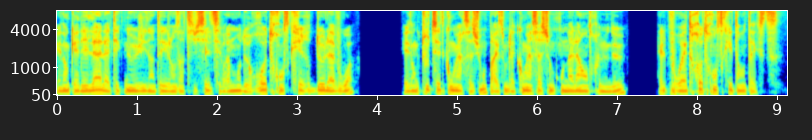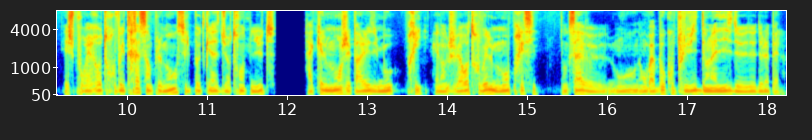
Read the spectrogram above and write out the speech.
Et donc elle est là, la technologie d'intelligence artificielle, c'est vraiment de retranscrire de la voix. Et donc toute cette conversation, par exemple la conversation qu'on a là entre nous deux, elle pourrait être retranscrite en texte. Et je pourrais retrouver très simplement, si le podcast dure 30 minutes, à quel moment j'ai parlé du mot prix. Et donc je vais retrouver le moment précis. Donc ça, euh, on, va beaucoup plus vite dans l'analyse de, de l'appel.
